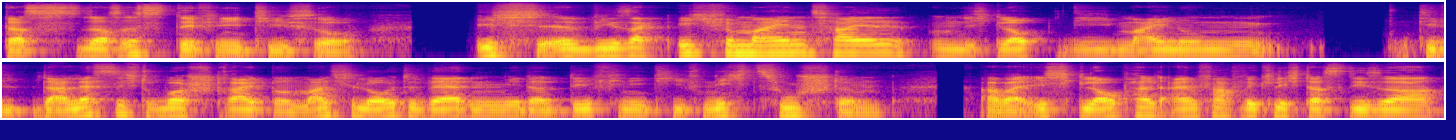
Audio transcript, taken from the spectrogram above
das, das ist definitiv so. Ich, äh, wie gesagt, ich für meinen Teil, und ich glaube, die Meinung, die, da lässt sich drüber streiten und manche Leute werden mir da definitiv nicht zustimmen. Aber ich glaube halt einfach wirklich, dass dieser,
